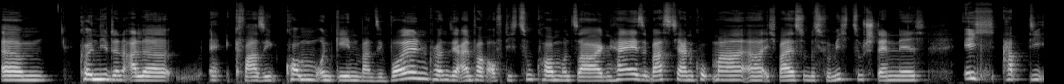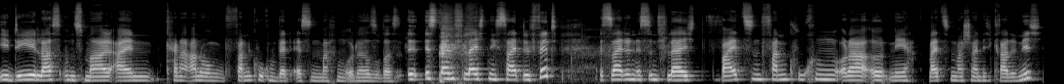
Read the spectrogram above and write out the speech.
Ähm, können die denn alle quasi kommen und gehen, wann sie wollen? Können sie einfach auf dich zukommen und sagen, hey Sebastian, guck mal, äh, ich weiß, du bist für mich zuständig. Ich habe die Idee, lass uns mal ein, keine Ahnung, Pfannkuchenwettessen machen oder sowas. Ist dann vielleicht nicht Seitel fit, es sei denn, es sind vielleicht Weizenpfannkuchen oder, äh, nee, Weizen wahrscheinlich gerade nicht.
